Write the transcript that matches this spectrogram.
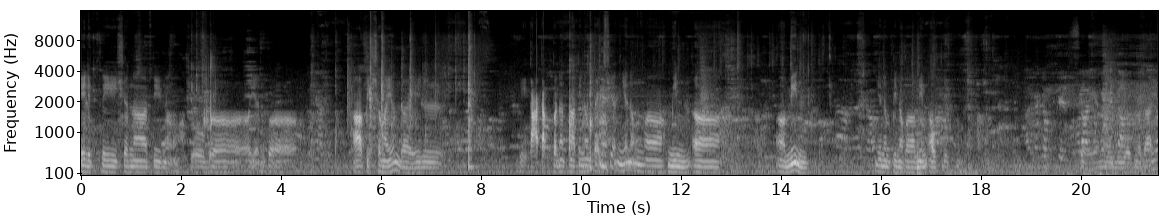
electrician natin, no? sobra, ayan pa, apit siya ngayon dahil eh, tatakpan na natin ng tiles yan. Yan ang ah, min, ah, ah, min. Yan ang pinaka min outlet. So, ayan, may layout na tayo.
